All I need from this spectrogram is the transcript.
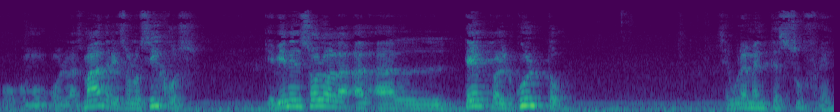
o como las madres o los hijos, que vienen solo al templo, al culto, seguramente sufren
